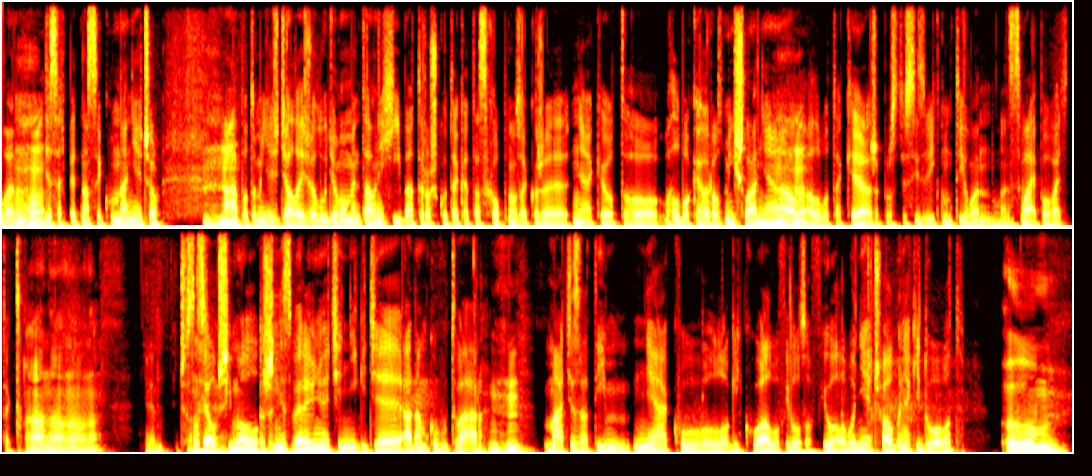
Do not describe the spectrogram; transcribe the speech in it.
len uh-huh. Mhm. 10-15 sekúnd na niečo. Uh-huh. A potom ideš ďalej, že ľuďom momentálne chýba trošku taká tá schopnosť akože nejakého toho hlbokého rozmýšľania uh-huh. ale, alebo také, a že proste si zvyknutý len, len swipovať. Tak... Áno, áno, áno. Čo som si ale všimol, že nezverejňujete nikde Adamkovú tvár. Mm-hmm. Máte za tým nejakú logiku alebo filozofiu alebo niečo, alebo nejaký dôvod? Um,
